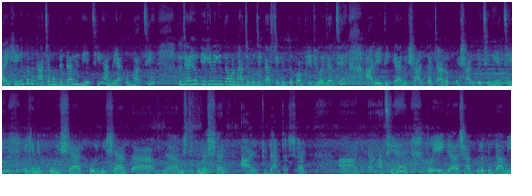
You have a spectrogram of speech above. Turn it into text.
আর এখানে কিন্তু আমি কাঁচা মুগের ডালই দিয়েছি, আমি এখন ভাজছি। তো যাই হোক, এখানে কিন্তু আমার ভাজাভুজি কাজটা কিন্তু কমপ্লিট হয়ে যাচ্ছে। আর এইদিকে আমি শাক চার রকমের শাক বেছে নিয়েছি। এখানে পুঁই শাক, কলমি শাক মিষ্টি কুমড়ার শাক আর একটু ডাঁটার শাক। আছে হ্যাঁ? তো এই শাকগুলো কিন্তু আমি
